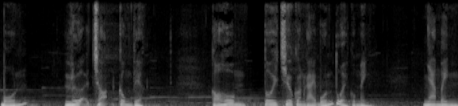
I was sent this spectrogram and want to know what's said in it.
4. Lựa chọn công việc. Có hôm tôi chiêu con gái 4 tuổi của mình. Nhà mình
